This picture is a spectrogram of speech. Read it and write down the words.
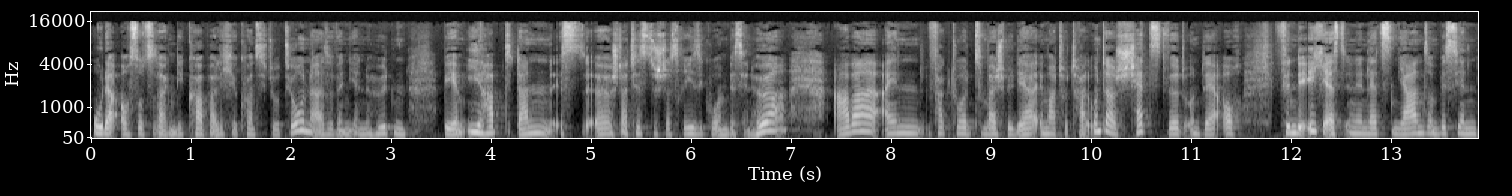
Oder auch sozusagen die körperliche Konstitution. Also wenn ihr einen erhöhten BMI habt, dann ist äh, statistisch das Risiko ein bisschen höher. Aber ein Faktor zum Beispiel, der immer total unterschätzt wird und der auch, finde ich, erst in den letzten Jahren so ein bisschen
